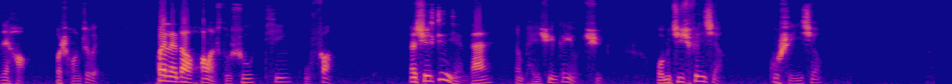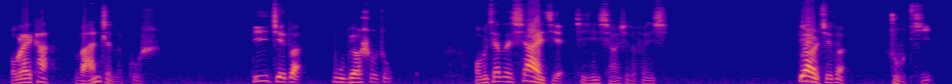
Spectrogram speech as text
大家好，我是黄志伟，欢迎来到黄老师读书听不放，让学习更简单，让培训更有趣。我们继续分享故事营销。我们来看完整的故事。第一阶段目标受众，我们将在下一节进行详细的分析。第二阶段主题，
